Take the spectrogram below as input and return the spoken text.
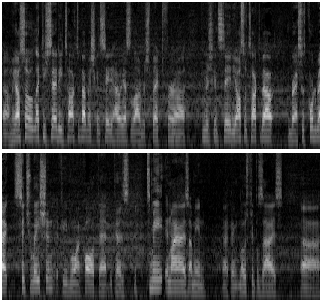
um, he also, like you said, he talked about Michigan State, how he has a lot of respect for uh, for Michigan State. He also talked about Nebraska's quarterback situation, if you even want to call it that, because to me, in my eyes, I mean, I think most people's eyes, uh,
